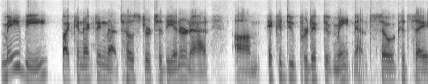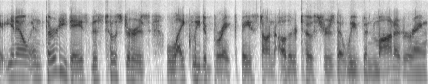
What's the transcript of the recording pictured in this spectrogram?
Maybe by connecting that toaster to the internet, um, it could do predictive maintenance. So it could say, you know, in 30 days, this toaster is likely to break based on other toasters that we've been monitoring.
